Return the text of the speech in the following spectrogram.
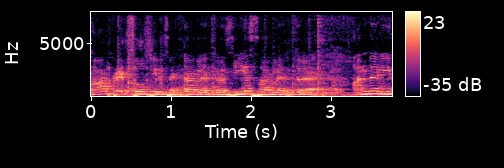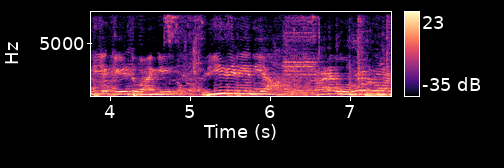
கார்ப்பரேட் சோசியல் செக்டர்ல இருக்கிற சிஎஸ்ஆர்ல இருக்கிற அந்த நிதியை கேட்டு வாங்கி வீதி வீதியா? கடை ஒரு ரோடு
